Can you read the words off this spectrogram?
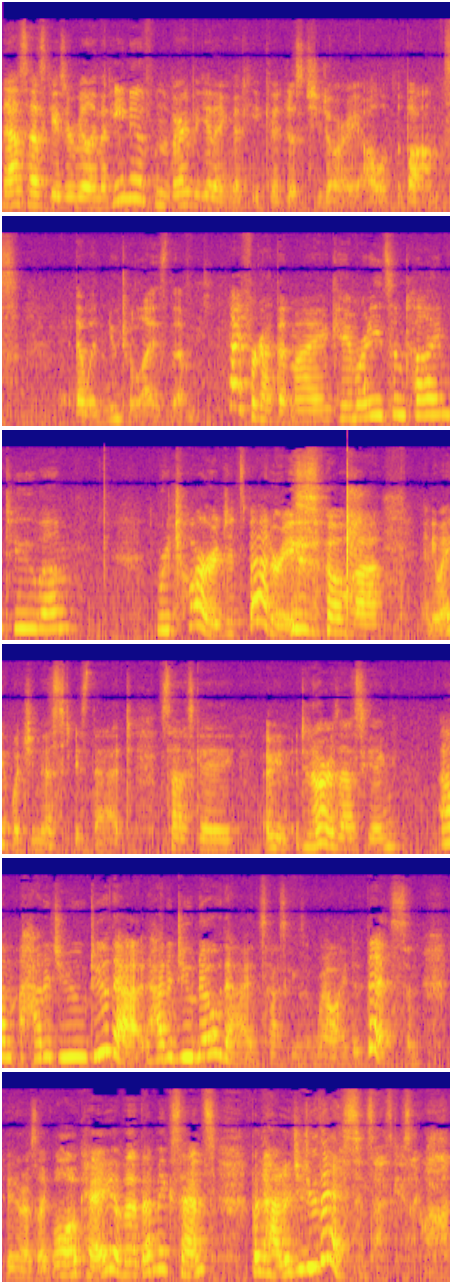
Now Sasuke is revealing that he knew from the very beginning that he could just Chidori all of the bombs that would neutralize them. I forgot that my camera needs some time to um, recharge its battery. So uh, anyway, what you missed is that Sasuke, I mean, Deidara's asking, um, how did you do that? How did you know that? And Sasuke's like, well, I did this. And Deidara's like, well, okay, that, that makes sense, but how did you do this? And Sasuke's like, well,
